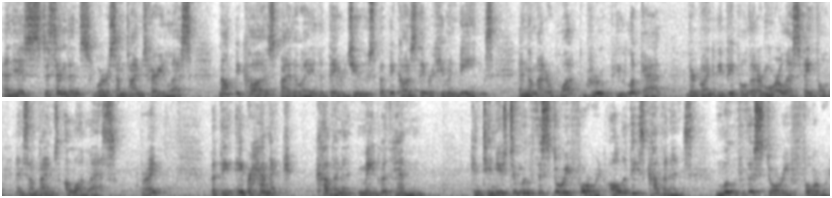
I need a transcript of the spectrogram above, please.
and his descendants were sometimes very less, not because, by the way, that they are Jews, but because they were human beings. And no matter what group you look at, there are going to be people that are more or less faithful, and sometimes a lot less, right? But the Abrahamic covenant made with him continues to move the story forward. All of these covenants move the story forward.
